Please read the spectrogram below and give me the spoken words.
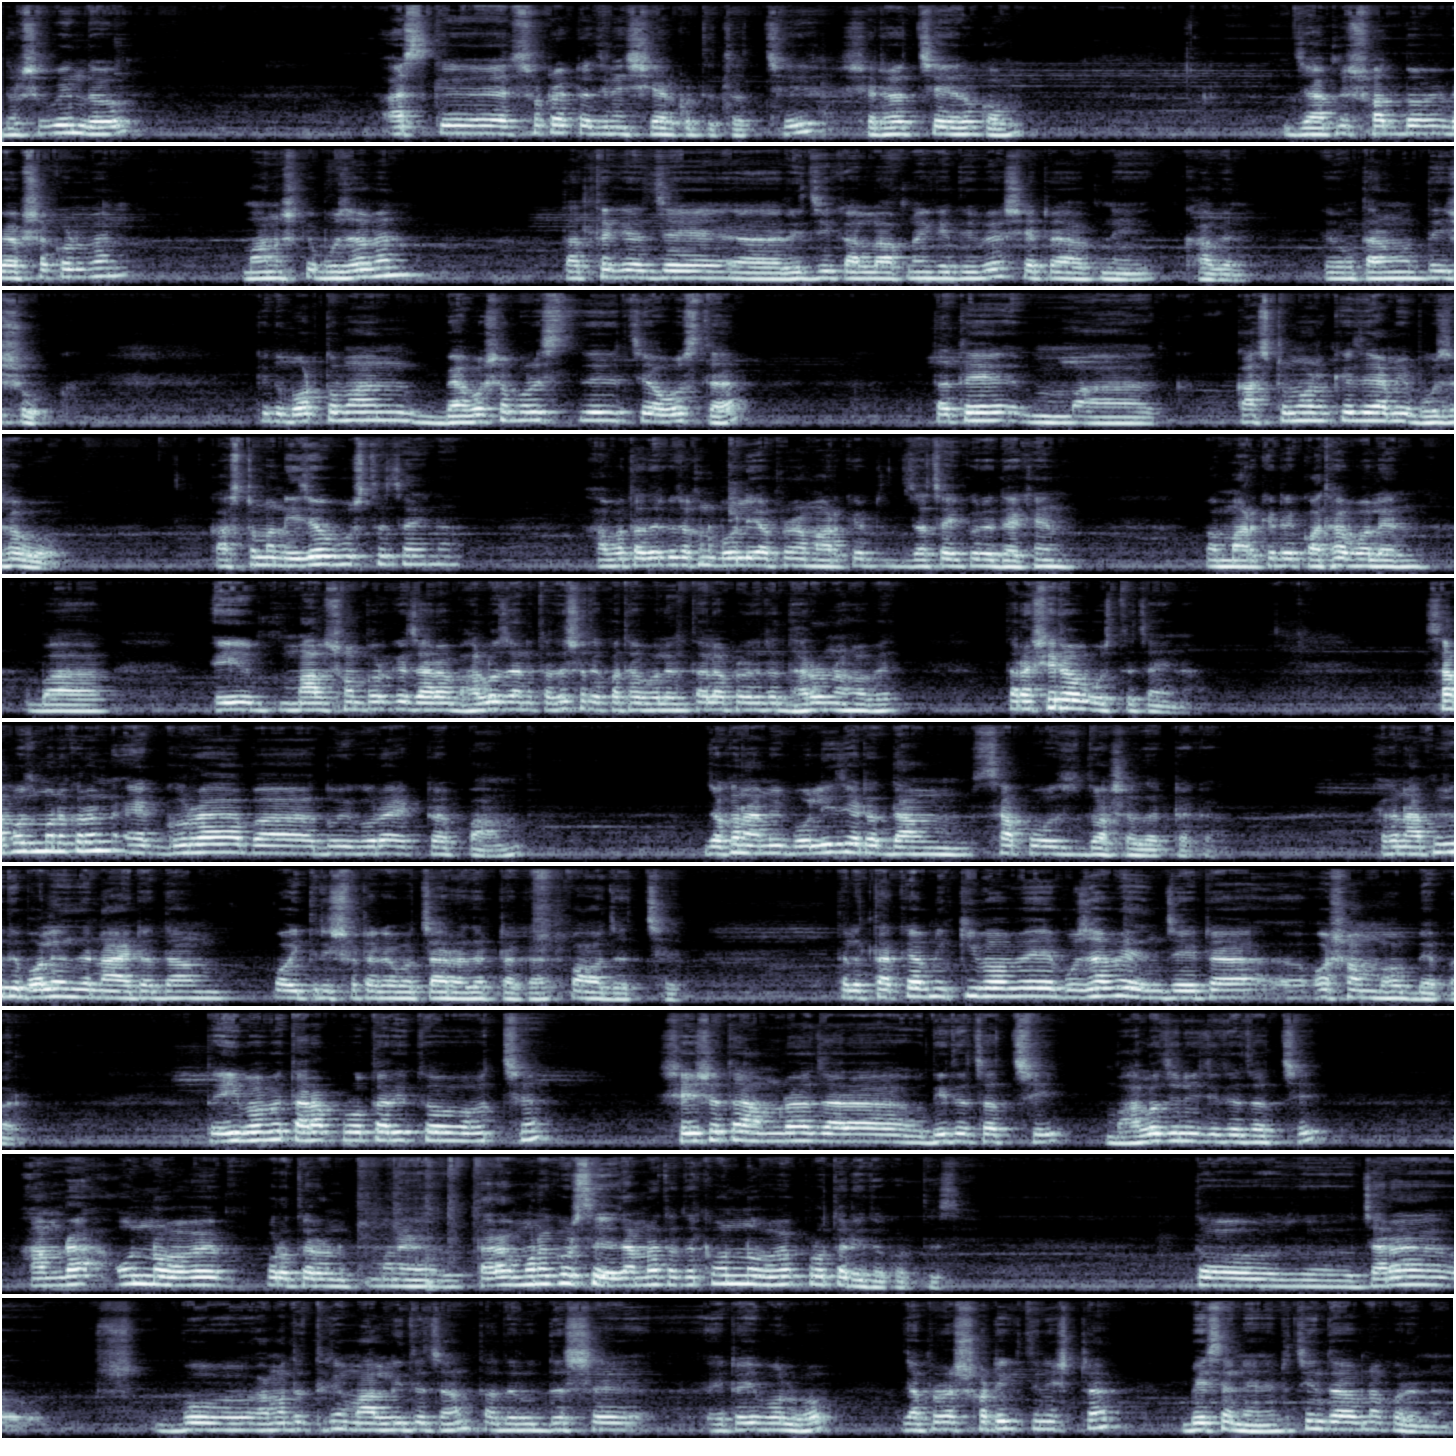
দর্শকবৃন্দ, আজকে ছোট একটা জিনিস শেয়ার করতে চাচ্ছি। সেটা হচ্ছে এরকম যে আপনি সৎভাবে ব্যবসা করবেন, মানুষকে বোঝাবেন, তার থেকে যে রিজিক আল্লাহ আপনাকে দিবে সেটা আপনি খাবেন এবং তার মধ্যেই সুখ। কিন্তু বর্তমান ব্যবসা পরিস্থিতির যে অবস্থা, তাতে কাস্টমারকে যে আমি বোঝাবো কাস্টমার নিজেও বুঝতে চায় না। আবার তাদেরকে যখন বলি, আপনারা মার্কেট যাচাই করে দেখেন বা মার্কেটে কথা বলেন বা এই মাল সম্পর্কে যারা ভালো জানে তাদের সাথে কথা বলেন, তাহলে আপনাদের ধারণা হবে, তারা সেটাও বুঝতে চায় না। সাপোজ মনে করেন এক ঘোড়া বা দুই ঘোড়া একটা পাম্প যখন আমি বলি যে এটার দাম সাপোজ দশ হাজার টাকা। এখন আপনি যদি বলেন যে, না, এটার দাম পঁয়ত্রিশশো টাকা বা চার হাজার টাকা পাওয়া যাচ্ছে। তাহলে তাকে আপনি কীভাবে বোঝাবেন যে এটা অসম্ভব ব্যাপার? তো এইভাবে তারা প্রতারিত হচ্ছে। সেই সাথে আমরা যারা দিতে চাচ্ছি, ভালো জিনিস দিতে চাচ্ছি, আমরা অন্যভাবে প্রতারণ মানে তারা মনে করছে যে আমরা তাদেরকে অন্যভাবে প্রতারিত করতেছি। তো, যারা আমাদের থেকে মাল নিতে চান, তাদের উদ্দেশ্যে এটাই বলব যে আপনারা সঠিক জিনিসটা বেছে নেন এটা চিন্তা ভাবনা করে নেন।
